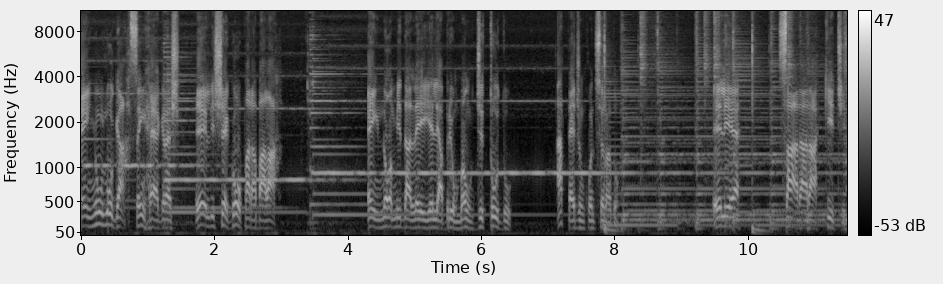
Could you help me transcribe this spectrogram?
Em um lugar sem regras, ele chegou para abalar. Em nome da lei, ele abriu mão de tudo, até de um condicionador. Ele é Sarara Kid.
